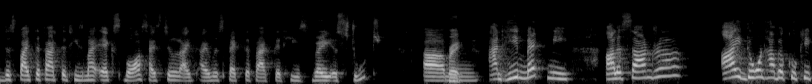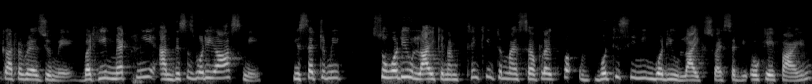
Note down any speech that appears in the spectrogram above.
despite the fact that he's my ex-boss, I still I, I respect the fact that he's very astute. Um, right. And he met me, Alessandra I don't have a cookie cutter resume, but he met me and this is what he asked me. He said to me, So what do you like? And I'm thinking to myself, like, what, what does he mean? What do you like? So I said, Okay, fine.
